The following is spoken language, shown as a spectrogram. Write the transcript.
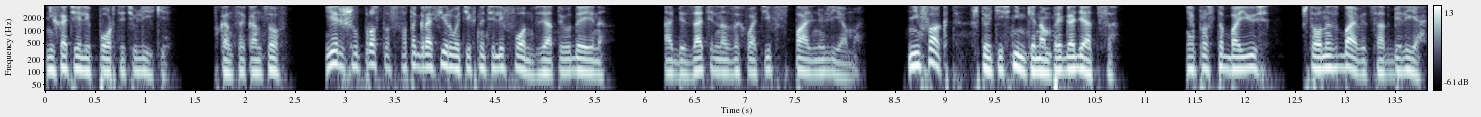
Не хотели портить улики. В конце концов, я решил просто сфотографировать их на телефон, взятый у Дейна, обязательно захватив спальню Лема. Не факт, что эти снимки нам пригодятся. Я просто боюсь, что он избавится от белья.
